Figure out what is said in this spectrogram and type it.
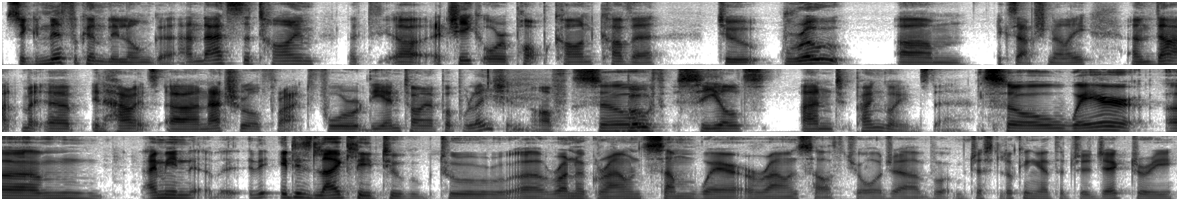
significantly longer and that's the time that uh, a chick or a pup can't cover to grow um, exceptionally and that uh, inherits a natural threat for the entire population of So- both seals and penguins there so where? Um, I mean, it is likely to to uh, run aground somewhere around South Georgia. But just looking at the trajectory,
